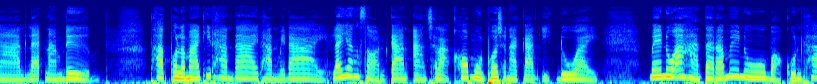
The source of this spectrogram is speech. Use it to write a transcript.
งานและน้ำดื่ม ผักผลไม้ที่ทานได้ทานไม่ได้ และยังสอนการอ่านฉลากข้อมูลโภชนาการอีกด้วย เมนูอาหารแต่ละเมนูบอกคุณค่า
